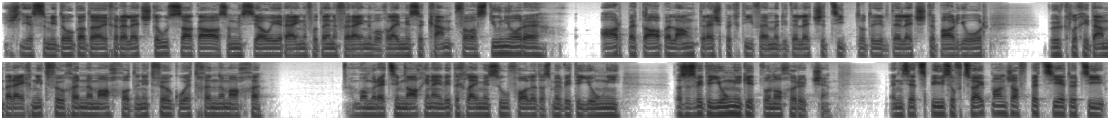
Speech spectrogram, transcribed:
Ich schließe mich hier gerade eurer letzten Aussage an. Also wir sind ja auch eher einer von diesen Vereinen, die ein bisschen kämpfen müssen, was die Juniorenarbeit anbelangt. Respektive haben wir in der letzten Zeit oder in den letzten paar Jahren wirklich in diesem Bereich nicht viel können machen oder nicht viel gut können machen Wo wir jetzt im Nachhinein wieder ein bisschen aufholen dass, wir wieder Junge, dass es wieder Junge gibt, die nachrutschen. Wenn ich es jetzt bei uns auf die Zweitmannschaft beziehe, dort sind,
